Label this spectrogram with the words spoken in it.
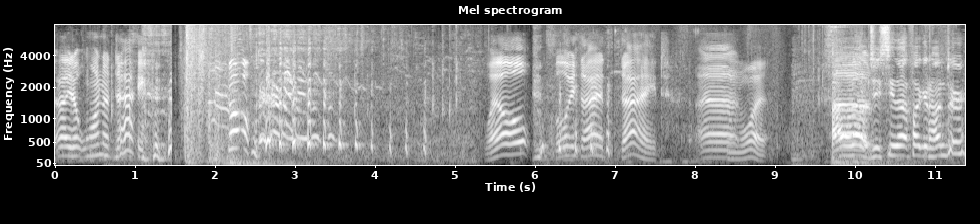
I don't want to die. no! well, boys, I died. Uh, From what? I don't know. Uh, Did you see that fucking hunter?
